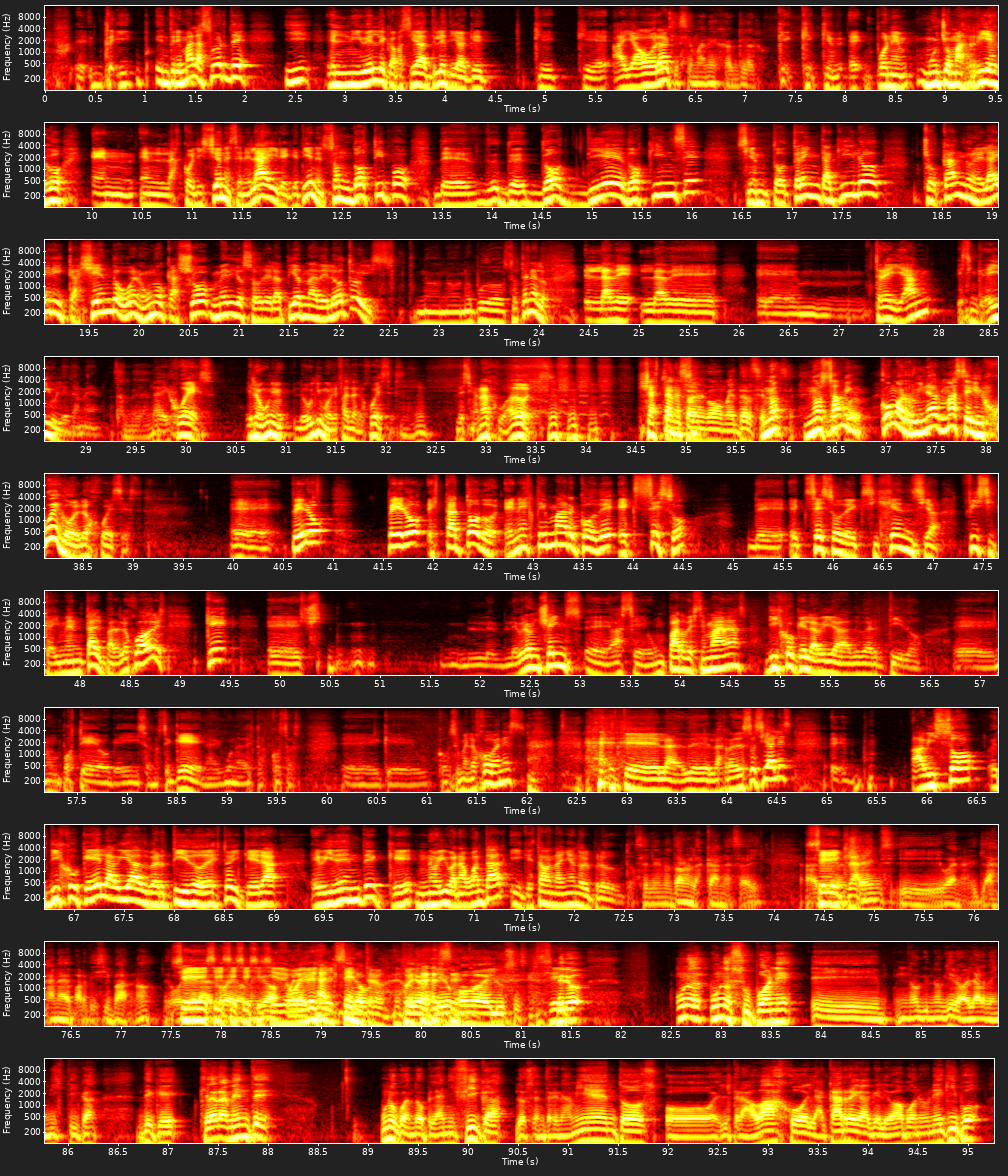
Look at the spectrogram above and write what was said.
entre mala suerte y el nivel de capacidad atlética que, que- que hay ahora, Que se maneja, claro. Que, que- que, eh, pone mucho más riesgo en, en las colisiones en el aire que tienen. Son dos tipos de, de, de 210, 215, 130 kilos, chocando en el aire y cayendo. Bueno, uno cayó medio sobre la pierna del otro y no, no, no pudo sostenerlo. La de, la de eh, Trey Young es increíble también. También. La del juez. Es lo, único- lo último que le falta a los jueces. Lesionar jugadores. Ya están no saben cómo meterse no, más en no el saben cómo arruinar más el juego los jueces. Eh, pero, pero está todo en este marco de exceso, de exceso de exigencia física y mental para los jugadores, que eh, Le- LeBron James eh, hace un par de semanas dijo que él había advertido eh, en un posteo que hizo, no sé qué, en alguna de estas cosas eh, que consumen los jóvenes este, la- de las redes sociales, eh, avisó, dijo que él había advertido de esto y que era evidente que no iban a aguantar y que estaban dañando el producto. Se le notaron las canas ahí. a Sí, claro. James y bueno, y las ganas de participar, ¿no? De Sí, sí, sí, ruedo, sí, sí, de volver al centro, Quiero, al quiero un poco de luces. Sí. Pero uno, uno supone, eh, no, no quiero hablar de mística, de que claramente uno cuando planifica los entrenamientos o el trabajo, la carga que le va a poner un equipo,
